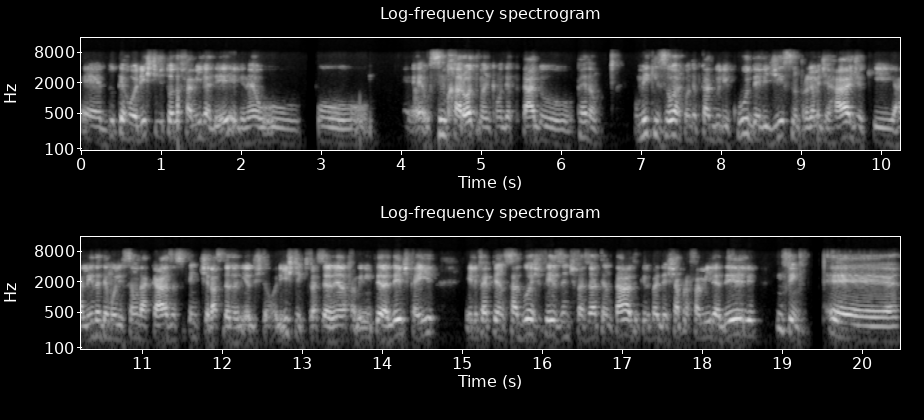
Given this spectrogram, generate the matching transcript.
é, do terrorista e de toda a família dele. Né? O, o, é, o Simcha Rotman, que é um deputado, perdão, o Mick Zohar, que é um deputado do Likud, ele disse no programa de rádio que, além da demolição da casa, você tem que tirar a cidadania dos terroristas, que tirar a cidadania da família inteira deles, que aí ele vai pensar duas vezes antes de fazer o atentado, que ele vai deixar para a família dele. Enfim, é,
